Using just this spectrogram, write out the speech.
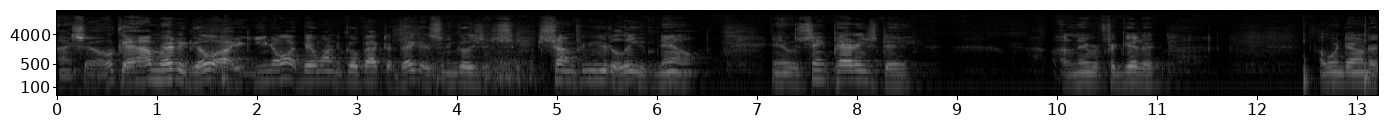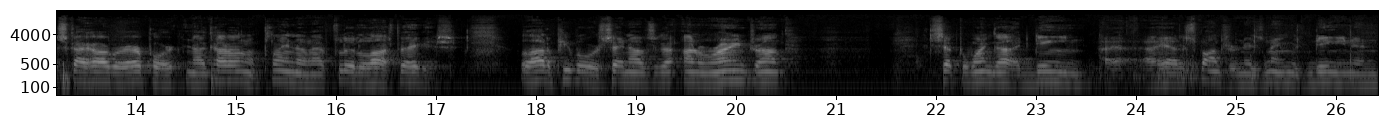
I said, okay, I'm ready to go. I, you know, I've been wanting to go back to Vegas. And he goes, it's, it's time for you to leave now. And it was St. Patty's Day. I'll never forget it. I went down to Sky Harbor Airport and I got on a plane and I flew to Las Vegas. A lot of people were saying I was on a running drunk, except for one guy, Dean. I, I had a sponsor and his name was Dean, and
